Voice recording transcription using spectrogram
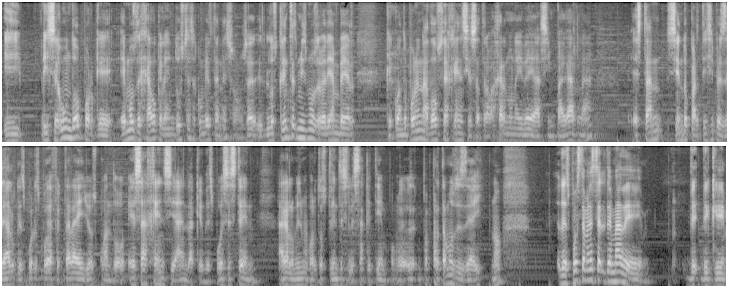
Y y segundo, porque hemos dejado que la industria se convierta en eso. O sea, los clientes mismos deberían ver que cuando ponen a 12 agencias a trabajar en una idea sin pagarla, están siendo partícipes de algo que después les puede afectar a ellos cuando esa agencia en la que después estén haga lo mismo para otros clientes y les saque tiempo. Eh, partamos desde ahí, ¿no? Después también está el tema de, de que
